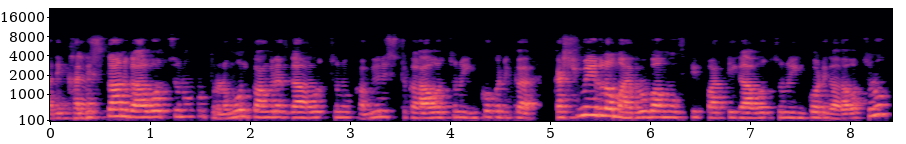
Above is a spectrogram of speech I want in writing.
అది ఖలిస్తాన్ కావచ్చును తృణమూల్ కాంగ్రెస్ కావచ్చును కమ్యూనిస్ట్ కావచ్చును ఇంకొకటి క- కశ్మీర్లో మహబూబా ముఫ్తీ పార్టీ కావచ్చును ఇంకోటి కావచ్చును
